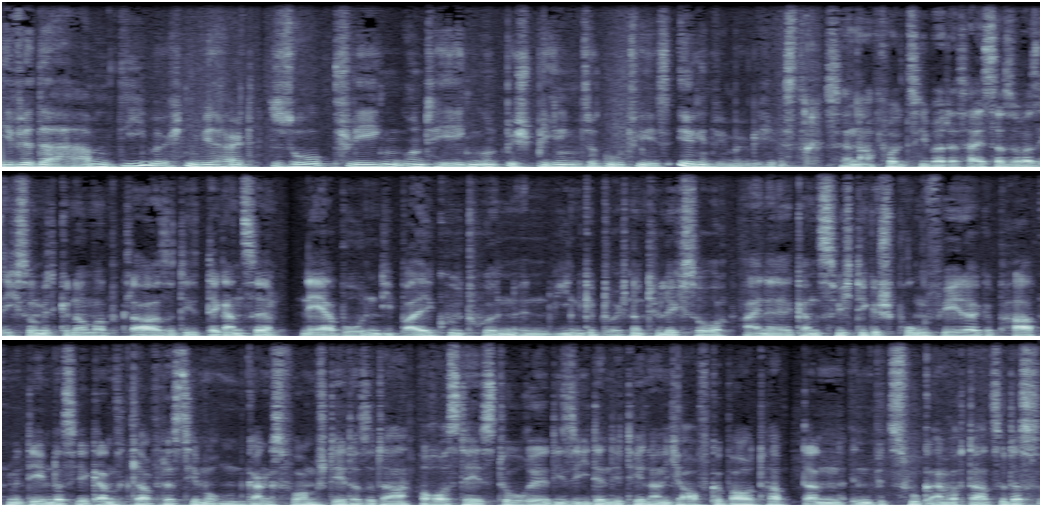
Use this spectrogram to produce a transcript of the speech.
die wir da haben, die möchten wir halt so pflegen und hegen und bespielen, so gut wie es irgendwie möglich ist. Sehr nachvollziehbar. Das heißt also, was ich so mitgenommen habe, klar, also die, der ganze Nährboden, die Ballkultur in, in Wien gibt euch natürlich so eine ganz wichtige Sprungfeder, gepaart mit dem, dass ihr ganz klar für das Thema Umgangsform steht, also da auch aus der Historie diese Identität eigentlich aufgebaut habt. Dann in Bezug einfach dazu, dass,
